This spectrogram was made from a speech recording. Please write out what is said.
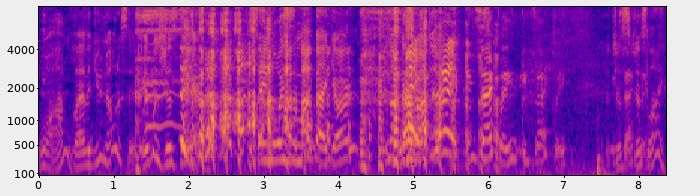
Well, I'm glad that you noticed it. It was just there. the same noises in my backyard. Not Right, right, exactly, exactly. Just Exactly. just life.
